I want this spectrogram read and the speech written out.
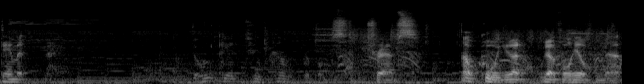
Damn it. Don't get too comfortable. Traps. Oh, cool. We got we got a full heal from that.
